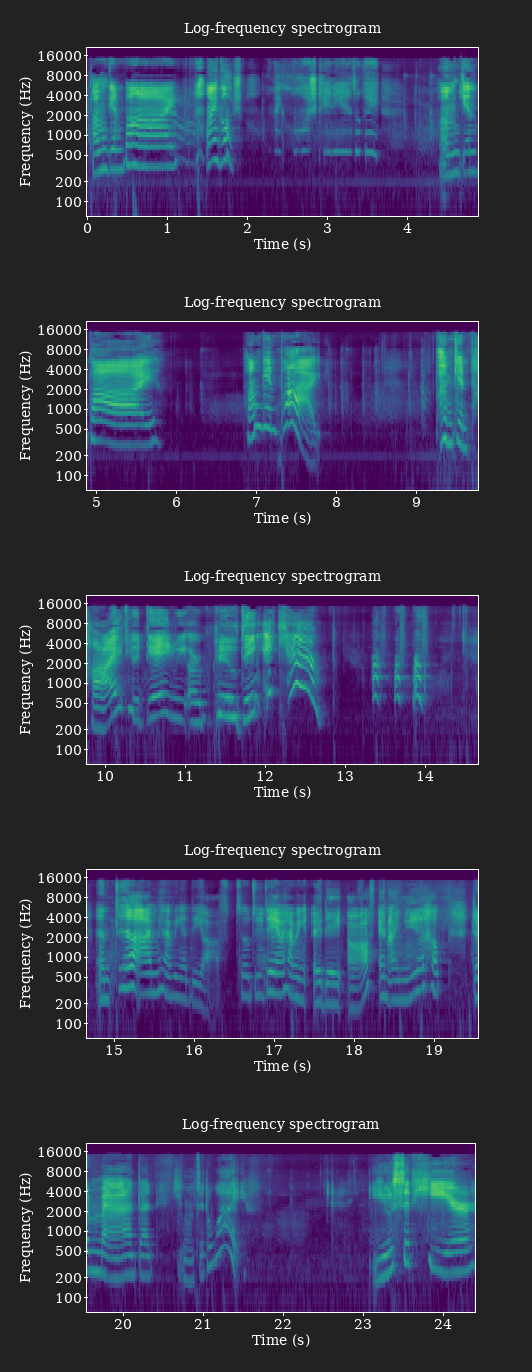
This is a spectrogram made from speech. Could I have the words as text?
Pumpkin pie. Oh my gosh. Oh my gosh, Katie, it's okay. Pumpkin pie. Pumpkin pie. Pumpkin pie, today we are building a camp. until I'm having a day off. So today I'm having a day off and I need to help the man that he wanted a wife. You sit here.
